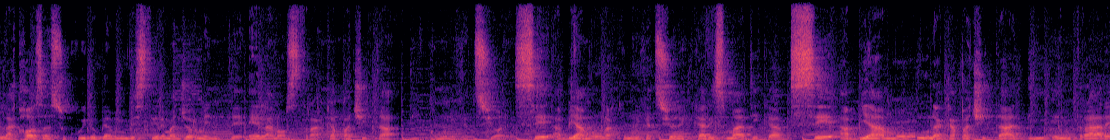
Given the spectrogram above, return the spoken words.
la cosa su cui dobbiamo investire maggiormente è la nostra capacità di comunicazione. Se abbiamo una comunicazione carismatica, se abbiamo una capacità di entrare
